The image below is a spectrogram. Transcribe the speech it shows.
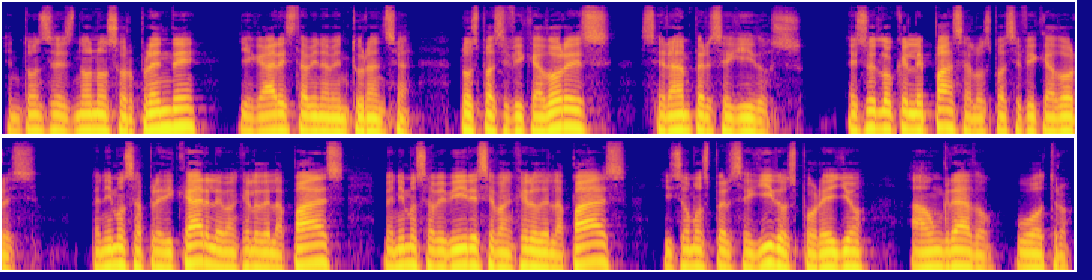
Entonces no nos sorprende llegar a esta bienaventuranza. Los pacificadores serán perseguidos. Eso es lo que le pasa a los pacificadores. Venimos a predicar el Evangelio de la paz, venimos a vivir ese Evangelio de la paz y somos perseguidos por ello a un grado u otro.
